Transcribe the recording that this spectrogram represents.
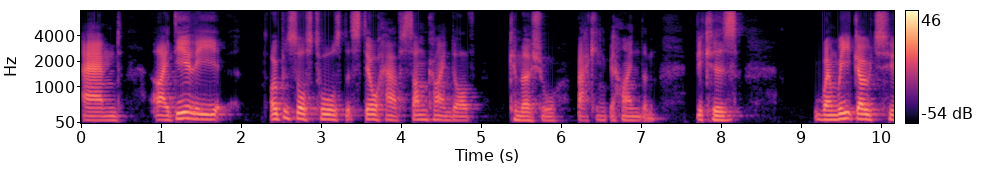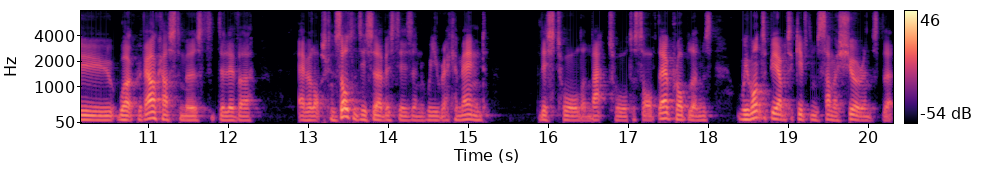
and ideally open source tools that still have some kind of commercial backing behind them because when we go to work with our customers to deliver MLOps consultancy services and we recommend this tool and that tool to solve their problems. We want to be able to give them some assurance that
